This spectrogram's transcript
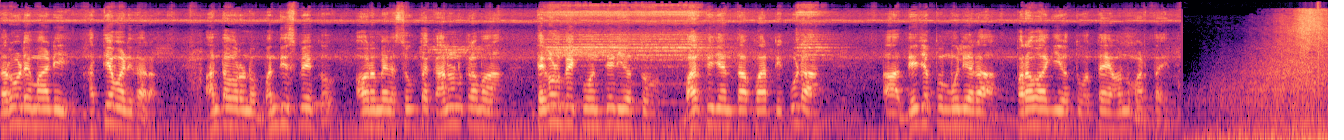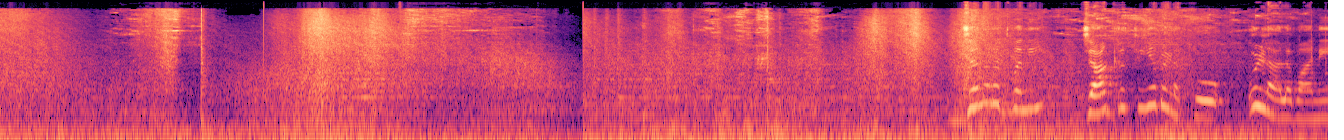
ದರೋಡೆ ಮಾಡಿ ಹತ್ಯೆ ಮಾಡಿದಾರ, ಅಂಥವರನ್ನು ಬಂಧಿಸಬೇಕು, ಅವರ ಮೇಲೆ ಸೂಕ್ತ ಕಾನೂನು ಕ್ರಮ ತಗೊಳ್ಬೇಕು ಅಂತೇಳಿ ಇವತ್ತು ಭಾರತೀಯ ಜನತಾ ಪಾರ್ಟಿ ಕೂಡ ಆ ದೇಜಪ್ಪ ಮೂಲ್ಯರ ಪರವಾಗಿ ಇವತ್ತು ಒತ್ತಾಯವನ್ನು ಮಾಡ್ತಾ ಇದೆ. ಜನರ ಧ್ವನಿ, ಜಾಗೃತಿಯ ಬೆಳಕು. ഉള്ള അളവാണ്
